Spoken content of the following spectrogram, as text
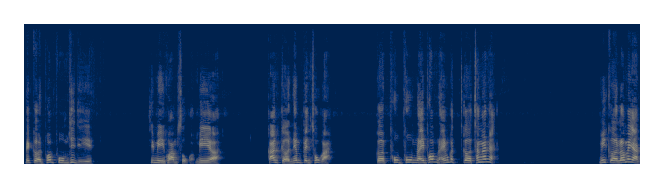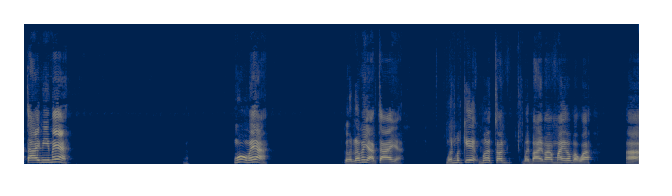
ไปเกิดภพภูมิที่ดี ที่มีความสุขอะมีอะการเกิดเนี่ยมันเป็นทุกข์อะ เกิดภูมิภูมิไหนภพไหนมันก็เกิดทั้งนั้นแหละ มีเกิดแล้วไม่อยากตายมีไหมอะโง่ไหมอะ เกิดแล้วไม่อยากตายอะ เหมือนเมื่อกี้เมื่อตอนบ่ายๆมาไหมเขาบอกว่า อ่า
